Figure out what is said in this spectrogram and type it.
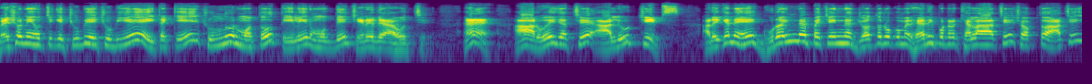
বেসনে হচ্ছে গিয়ে চুবিয়ে চুবিয়ে এটাকে সুন্দর মতো তেলের মধ্যে ছেড়ে দেওয়া হচ্ছে। হ্যাঁ আর হয়ে যাচ্ছে আলুর চিপস। আর এখানে ঘুরাইন্না পেচাইন্না যত রকমের হ্যারি পটার খেলা আছে, সব তো আছেই।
